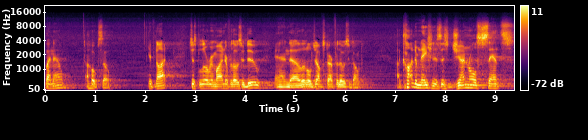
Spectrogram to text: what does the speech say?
by now? I hope so. If not, just a little reminder for those who do, and a little jump start for those who don't. A condemnation is this general sense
